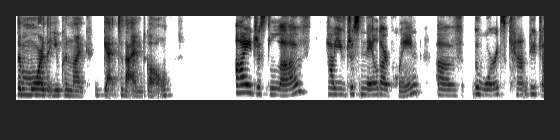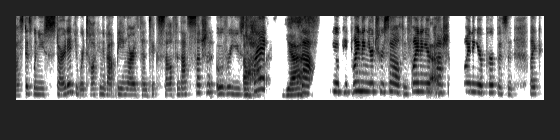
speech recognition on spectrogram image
the more that you can like get to that end goal i just love how you've just nailed our point of the words can't do justice when you started you were talking about being our authentic self and that's such an overused oh, phrase yeah that you know finding your true self and finding your yeah. passion finding your purpose and like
